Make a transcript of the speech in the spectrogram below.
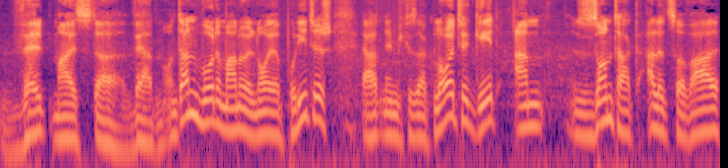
Weltmeister werden. Und dann wurde Manuel Neuer politisch. Er hat nämlich gesagt, Leute, geht am Sonntag alle zur Wahl.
